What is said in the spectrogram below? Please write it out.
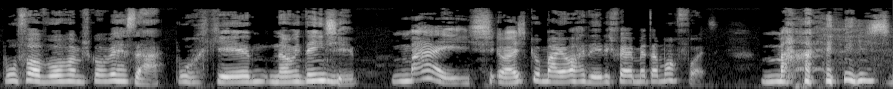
por favor, vamos conversar, porque não entendi. Mas, eu acho que o maior deles foi a Metamorfose. Mas.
